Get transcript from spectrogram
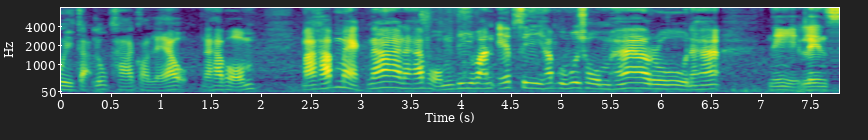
คุยกับลูกค้าก่อนแล้วนะครับผมมาครับแม็กหน้านะครับผม D1 FC ครับคุณผู้ชม5รูนะฮะนี่เลนโซ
